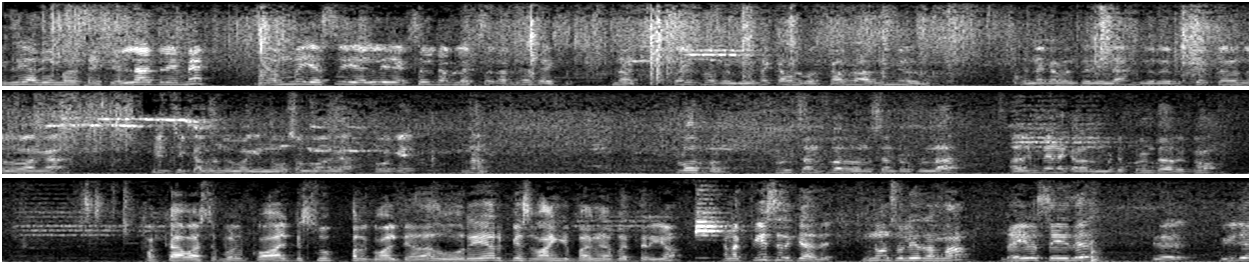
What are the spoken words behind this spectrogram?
இதுலேயும் அதே மாதிரி சைஸ் எல்லாத்துலேயுமே M S L XL double XL அப்படிதான் சைஸ் இதான் கரிஷ்மா பிரிண்ட் என்ன கலர் கலர் அருமையாக இருக்கும். என்ன கலர்னு தெரியல. இது ஒரு பிஸ்கட் கலர்னு சொல்லுவாங்க. பீச்சி கலர்னு சொல்லுவாங்க. இன்னமும் சொல்லுவாங்க. ஓகே என்ன ஃப்ளோர் பாருங்க ஃபுல் சன்ஃப்ளவர் வரும். சென்டர் ஃபுல்லாக அருமையான கலர் நம்ம டிஃப்ரெண்ட்டாக இருக்கும். பக்கா வாஷபிள் குவாலிட்டி சூப்பர் குவாலிட்டி அதாவது ஒரே ஒரு பீஸ் வாங்கி பாருங்க அப்போ தெரியும். ஆனால் பீஸ் இருக்காது. இன்னொன்று சொல்லிடுறோம்மா. தயவு செய்து இது வீடியோ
